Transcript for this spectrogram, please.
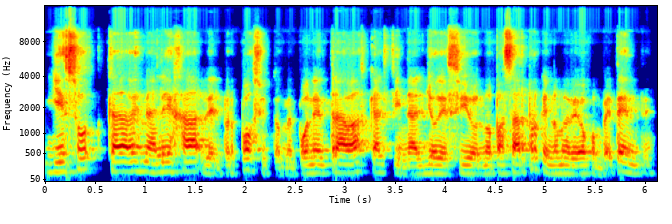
Y eso cada vez me aleja del propósito, me pone trabas que al final yo decido no pasar porque no me veo competente.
